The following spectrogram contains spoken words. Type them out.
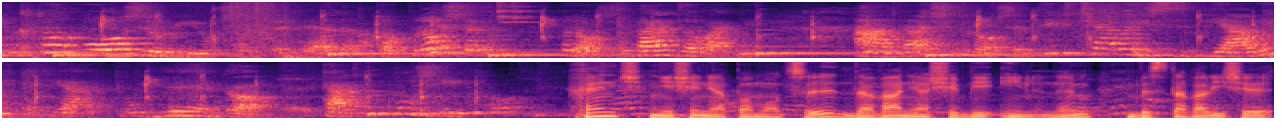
I kto włożył już wtedy? To proszę, proszę, bardzo ładnie. Adaś, proszę, ty chciałeś z białych kwiatów. Tak, później to. Chęć niesienia pomocy, dawania siebie innym, by stawali się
